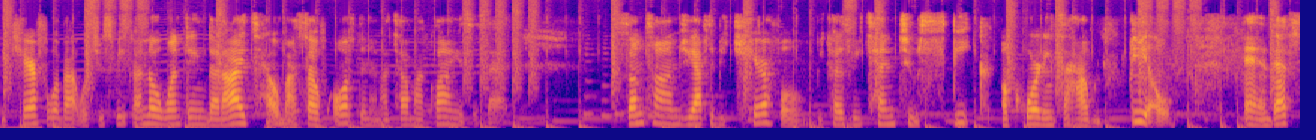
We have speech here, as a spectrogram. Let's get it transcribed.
Be careful about what you speak. I know one thing that I tell myself often and I tell my clients is that sometimes you have to be careful because we tend to speak according to how we feel and that's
